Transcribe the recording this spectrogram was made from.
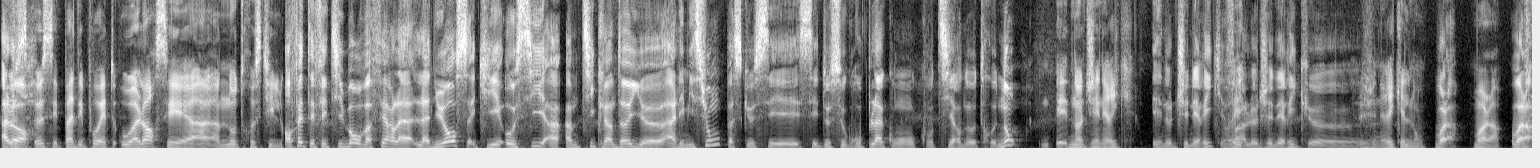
Alors, eux, c'est- pas des poètes. Ou alors c'est un un autre style. En fait, effectivement, on va faire la, la nuance qui est aussi un, un petit clin d'œil euh, à l'émission, parce que c'est de ce groupe-là qu'on tire notre nom Et notre générique. et notre générique. Oui. Enfin, le générique. euh, Le générique et le nom. Voilà, Voilà. voilà,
